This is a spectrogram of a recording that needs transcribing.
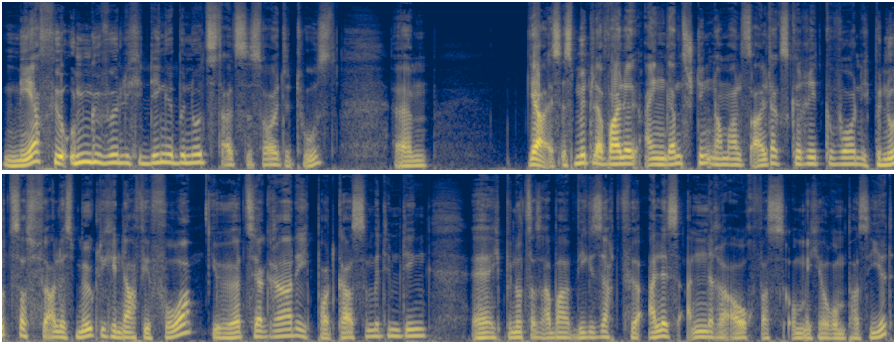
mehr für ungewöhnliche Dinge benutzt, als du es heute tust. Ähm, ja, es ist mittlerweile ein ganz stinknormales Alltagsgerät geworden. Ich benutze das für alles Mögliche nach wie vor. Ihr hört es ja gerade, ich podcaste mit dem Ding. Äh, ich benutze das aber, wie gesagt, für alles andere auch, was um mich herum passiert.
